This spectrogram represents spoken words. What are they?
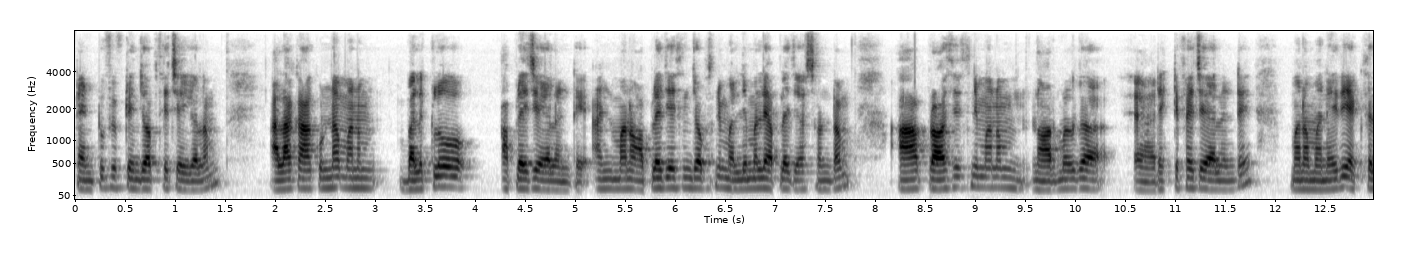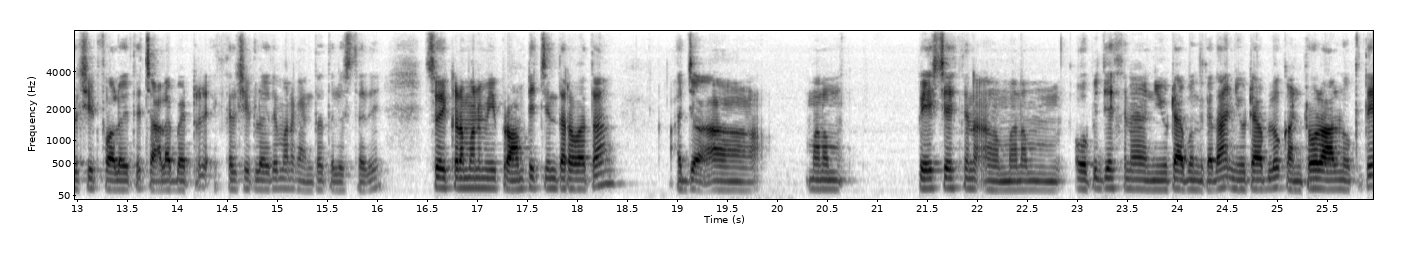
టెన్ టు ఫిఫ్టీన్ జాబ్సే చేయగలం. అలా కాకుండా మనం బల్క్లో అప్లై చేయాలంటే అండ్ మనం అప్లై చేసిన జాబ్స్ని మళ్ళీ మళ్ళీ అప్లై చేస్తుంటాం. ఆ ప్రాసెస్ని మనం నార్మల్గా రెక్టిఫై చేయాలంటే మనం అనేది ఎక్సెల్ షీట్ ఫాలో అయితే చాలా బెటర్. ఎక్సెల్ షీట్లో అయితే మనకు అంతా తెలుస్తుంది. సో ఇక్కడ మనం ఈ ప్రాంప్ట్ ఇచ్చిన తర్వాత జా- మనం పేస్ట్ చేసిన మనం ఓపెన్ చేసిన న్యూ ట్యాబ్ ఉంది కదా న్యూ ట్యాబ్లో కంట్రోల్ ఆల్ నొక్కితే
